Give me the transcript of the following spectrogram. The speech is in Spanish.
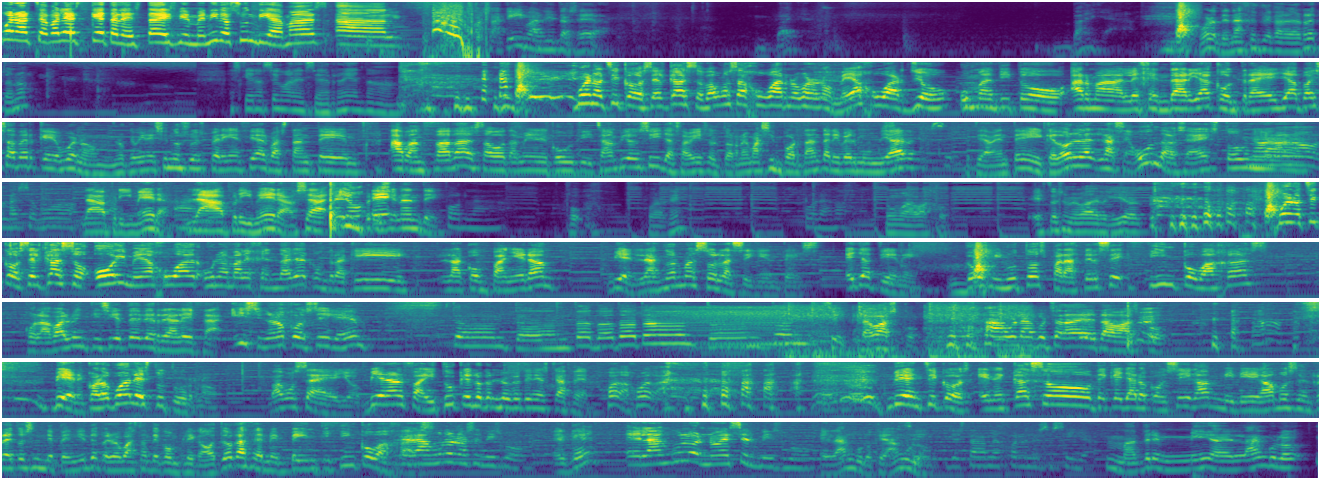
buenas chavales, ¿qué tal estáis? Bienvenidos un día más al... Pues aquí, maldita sea. Vaya. Vaya. Bueno, tenías que explicar el reto, ¿no? Es que no sé cuál es el reto. bueno, chicos, el caso, vamos a jugarnos. Bueno, no, me voy a jugar yo un maldito arma legendaria contra ella. Vais a ver que, bueno, lo que viene siendo su experiencia es bastante avanzada. Ha estado también en el Couty Championship, ya sabéis, el torneo más importante a nivel mundial. Sí, sí. Efectivamente, y quedó la, la segunda, o sea, esto una. No, no, no, la segunda. La primera, Ah. la primera, o sea, Pero, eh, impresionante. por la... ¿Por, ¿Por qué? por abajo. Como abajo. Esto se me va del guion. bueno, chicos, el caso. Hoy me voy a jugar una arma legendaria contra aquí la compañera. Bien, las normas son las siguientes. Ella tiene dos minutos para hacerse cinco bajas con la Val 27 de realeza. Y si no lo consigue. Sí, tabasco. una cucharada de tabasco. Bien, con lo cual es tu turno. Vamos a ello. Bien, Alfa, ¿y tú qué es lo que, lo que tienes que hacer? Juega, juega. Bien, chicos, en el caso de que ya lo consigan, mi digamos el reto es independiente, pero es bastante complicado. Tengo que hacerme 25 El bajas. ángulo no es el mismo. ¿El qué? El ángulo no es el mismo. El ángulo, ¿qué ángulo? Sí, yo estaba mejor en esa silla. Madre mía, el ángulo.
